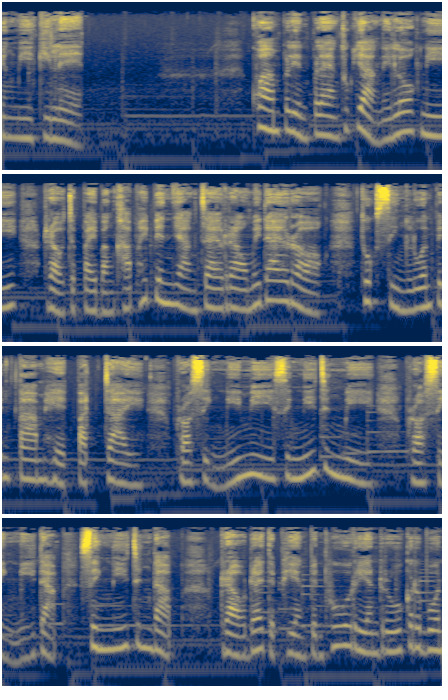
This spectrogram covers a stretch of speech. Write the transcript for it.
ยังมีกิเลส ความเปลี่ยนแปลงทุกอย่างในโลกนี้ เราจะไปบังคับให้เป็นอย่างใจเราไม่ได้หรอก ทุกสิ่งล้วนเป็นตามเหตุปัจจัย เพราะสิ่งนี้มีสิ่งนี้จึงมี เพราะสิ่งนี้ดับ สิ่งนี้จึงดับ เราได้แต่เพียงเป็นผู้เรียนรู้กระบวน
